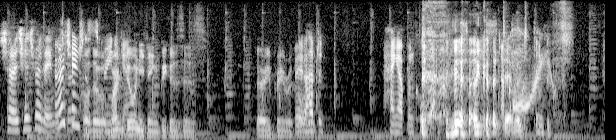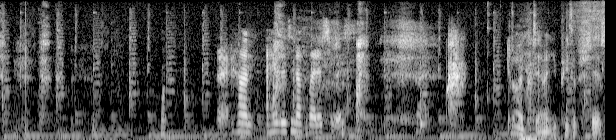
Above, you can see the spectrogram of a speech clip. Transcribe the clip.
Should I change my name? Can I change the Although it screen won't again? do anything because it's very pre-recorded. Wait, I'll have to hang up and call back. God damn it. what? Alright, hon, I hope there's enough letters for this. God damn it, you piece of shit.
